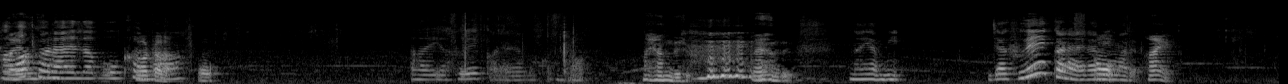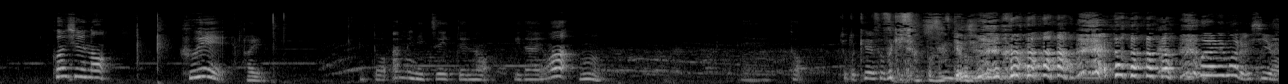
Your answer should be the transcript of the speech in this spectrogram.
幅から選ぼうかな。お。あいや笛から選ぼうか 悩んでる。悩んでる。な悩み。じゃあ笛から選びまる。はい。今週の笛はい。えっと雨についての議題はうん。えっとちょっと警察来ちゃったんですけど。怒られまるしよう。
